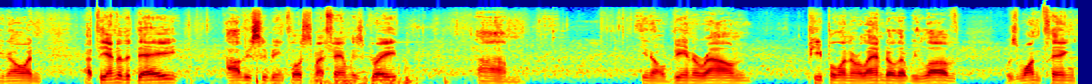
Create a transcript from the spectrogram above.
You know, and at the end of the day, obviously being close to my family is great. Um, you know, being around people in Orlando that we love was one thing,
